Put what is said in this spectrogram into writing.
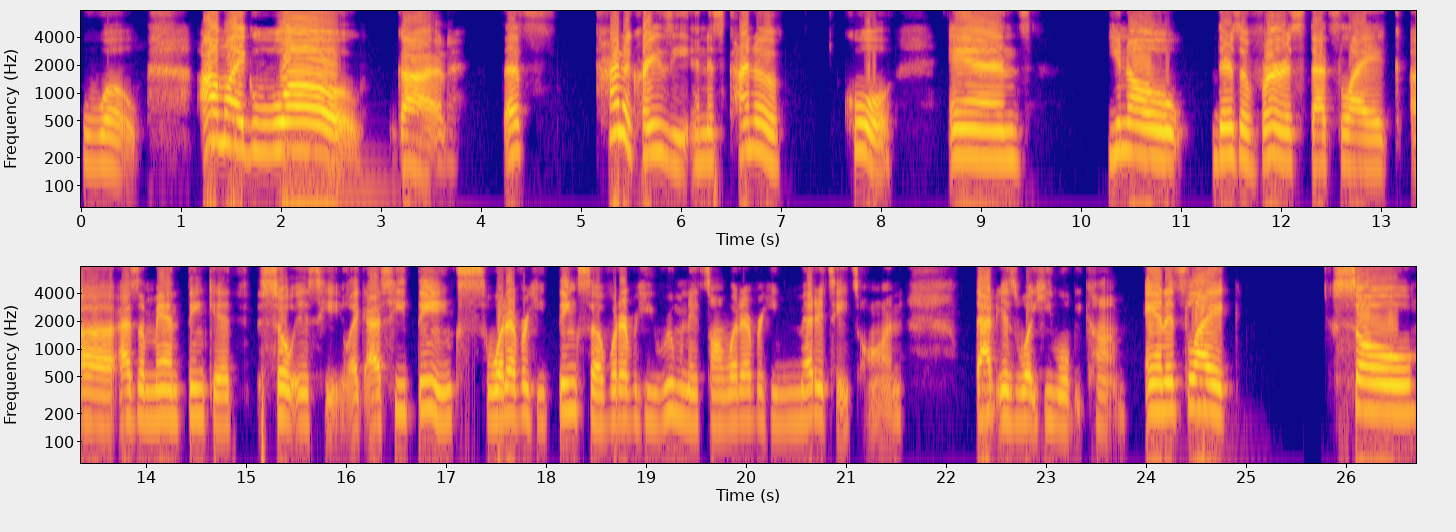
Whoa. I'm like, whoa, God. That's kind of crazy and it's kind of cool. And, you know, there's a verse that's like, uh, as a man thinketh, so is he. Like, as he thinks, whatever he thinks of, whatever he ruminates on, whatever he meditates on, that is what he will become. And it's like, so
